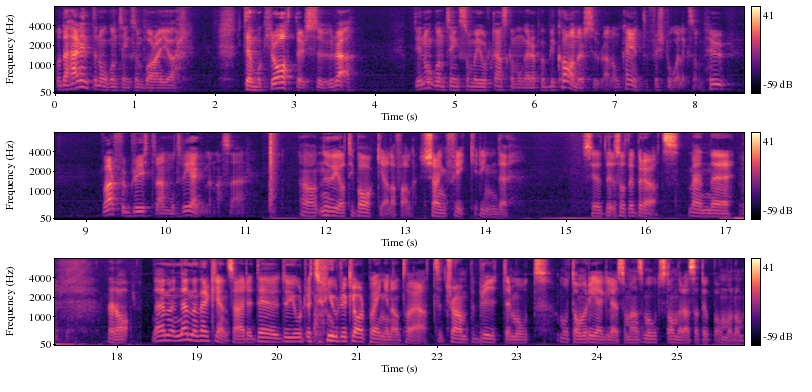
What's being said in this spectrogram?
Och det här är inte någonting som bara gör demokrater sura. Det är någonting som har gjort ganska många republikaner sura. De kan ju inte förstå liksom hur, varför bryter han mot reglerna så här? Ja, nu är jag tillbaka i alla fall. Chang Frick ringde. Så det, så det bröts. Men, eh, men ja. Nej men, nej men verkligen så här. Det, du, gjorde, du gjorde klart poängen antar jag. Att Trump bryter mot, mot de regler som hans motståndare har satt upp om honom.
